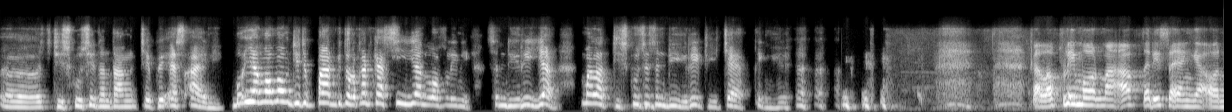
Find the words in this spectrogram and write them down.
uh, diskusi tentang CBSA ini. Bu yang ngomong di depan gitu loh kan kasihan Lovely ini sendirian malah diskusi sendiri di chatting. Kalau Fli mohon maaf tadi saya nggak on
